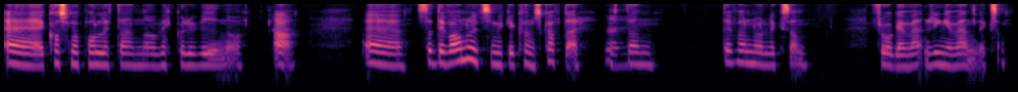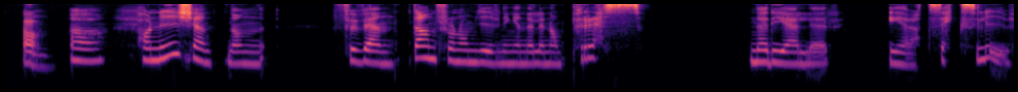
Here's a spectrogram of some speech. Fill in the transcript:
Eh, Cosmopolitan och Veckorevyn. Och, ja. eh, så det var nog inte så mycket kunskap där. Nej. Utan det var nog liksom fråga en vän, ring en vän liksom. Ja. Mm. Ja. Har ni känt någon förväntan från omgivningen eller någon press när det gäller ert sexliv?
